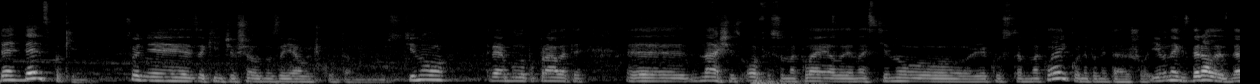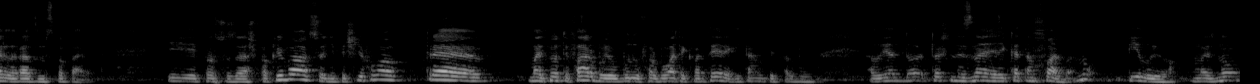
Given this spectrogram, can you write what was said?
день, день спокійний. Сьогодні закінчив ще одну заявочку, там стіну треба було поправити. Е, наші з офісу наклеїли на стіну якусь там наклейку, не пам'ятаю що, і вони їх здирали, здерли разом з папером. І просто зашпаклював, сьогодні підшліфував. Треба мазнути фарбою, буду фарбувати квартири і там підфарбую. Але я точно не знаю, яка там фарба. Ну, білою мазну,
